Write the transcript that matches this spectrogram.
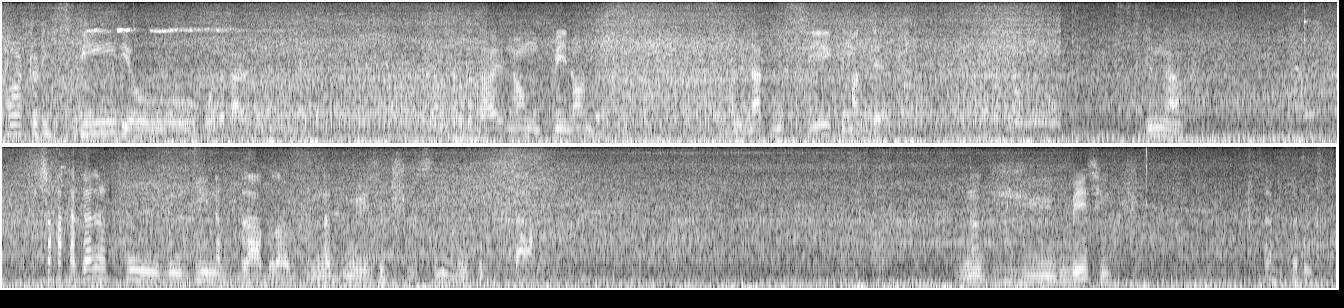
today's video, punta tayo ng punta tayo ng Binondo. Sabihin natin si Commander. Yun nga, sa katagal kong hindi nag-vlog, nag-message na si YouTube sa. Nag-message, sabi ko doon,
